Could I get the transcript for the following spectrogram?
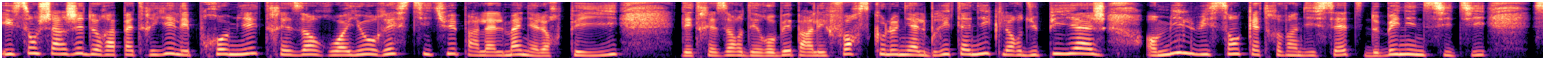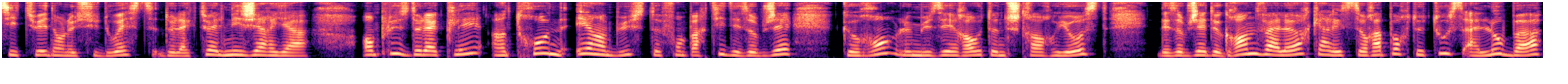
Ils sont chargés de rapatrier les premiers trésors royaux restitués par l'Allemagne à leur pays, des trésors dérobés par les forces coloniales britanniques lors du pillage en 1897 de Benin City, situé dans le sud-ouest de l'actuel Nigeria. En plus de la clé, un trône et un buste font partie des objets que rend le musée Rautenstrauch-Jost, des objets de grande valeur car ils se rapportent tous à l'Oba,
